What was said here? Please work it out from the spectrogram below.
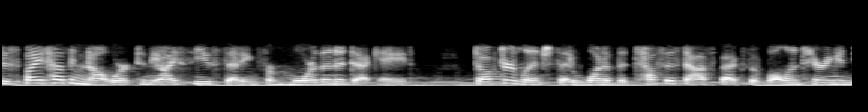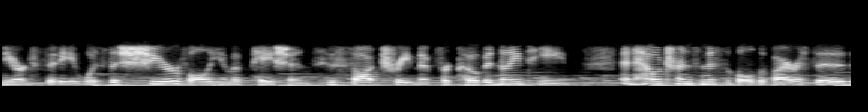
Despite having not worked in the ICU setting for more than a decade, Dr. Lynch said one of the toughest aspects of volunteering in New York City was the sheer volume of patients who sought treatment for COVID 19 and how transmissible the virus is.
